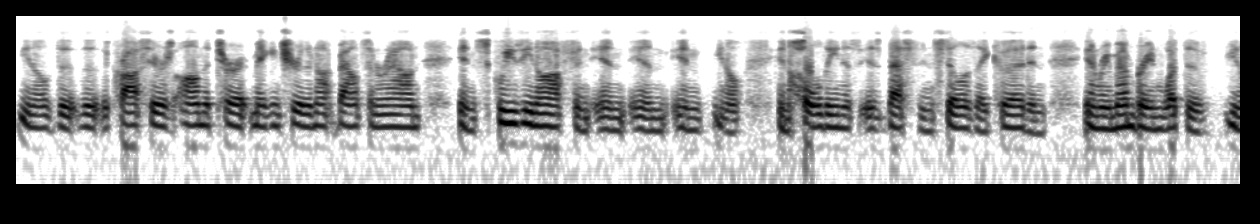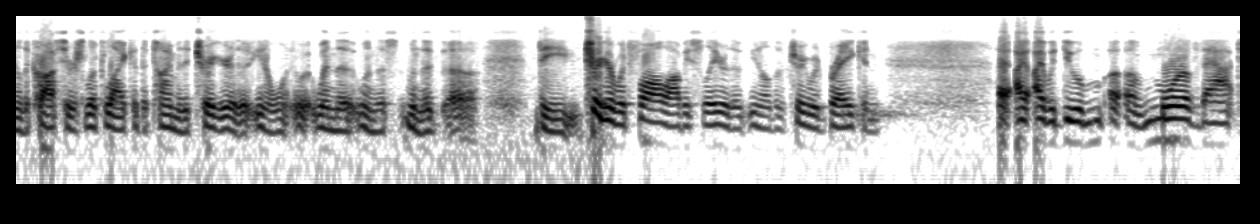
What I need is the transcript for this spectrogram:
you know, the, the, the crosshairs on the turret, making sure they're not bouncing around and squeezing off and, and, and, and you know, and holding as, as best and still as they could and, and remembering what the, you know, the crosshairs looked like at the time of the trigger, the, you know, when the, when the, when the, uh, the trigger would fall obviously or the, you know, the trigger would break and, I, I would do a, a, more of that,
